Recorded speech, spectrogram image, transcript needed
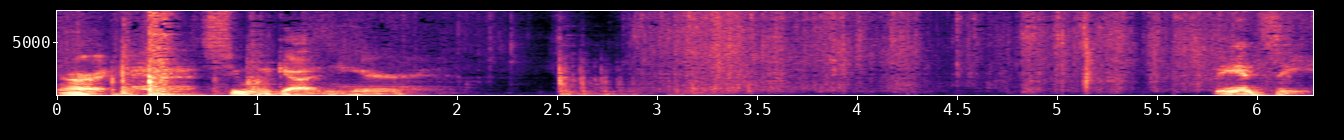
all right, let's see what we got in here. Fancy.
